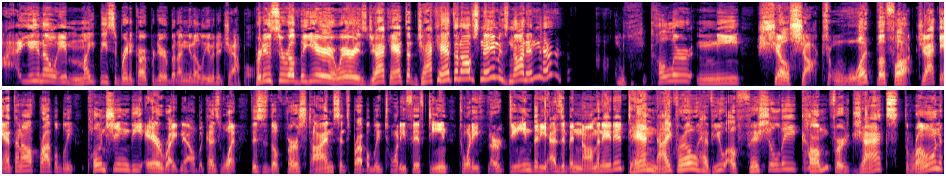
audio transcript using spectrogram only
I, you know, it might be Sabrina Carpenter, but I'm going to leave it at Chapel. Producer of the year, where is Jack Anton? Jack Antonoff's name is not in there? Color me shell shocked. What the fuck? Jack Antonoff probably punching the air right now because what? This is the first time since probably 2015, 2013 that he hasn't been nominated? Dan Nigro, have you officially come for Jack's throne?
